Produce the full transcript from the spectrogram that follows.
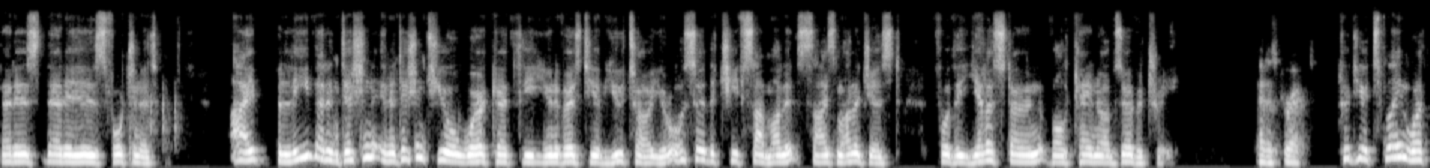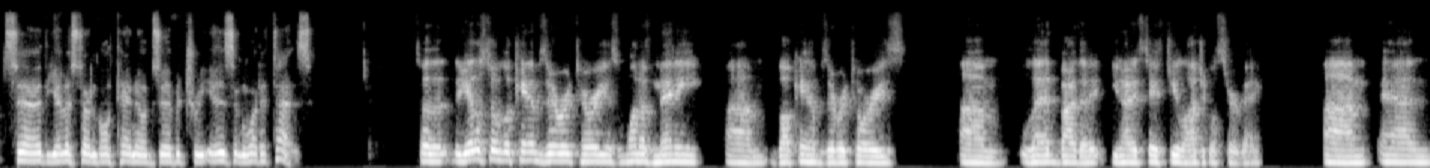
That is that is fortunate. I believe that in addition, in addition to your work at the University of Utah, you're also the chief seismologist for the Yellowstone Volcano Observatory. That is correct. Could you explain what uh, the Yellowstone Volcano Observatory is and what it does? So the, the Yellowstone Volcano Observatory is one of many um, volcano observatories um, led by the United States Geological Survey. Um, and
